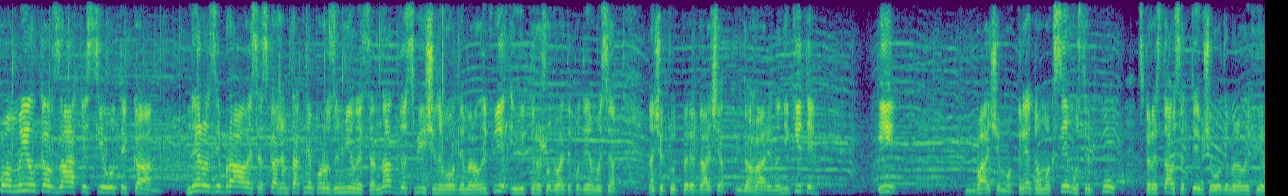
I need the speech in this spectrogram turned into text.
помилка в захисті УТК. Не розібралися, скажімо так, не порозумілися наддосвідчений Володимир Олефір і Віктор Ішов. Давайте подивимося. Значить, тут передача від Агаріна Нікіти. І бачимо, Кретов Максим у стрибку скористався тим, що Володимир Олефір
